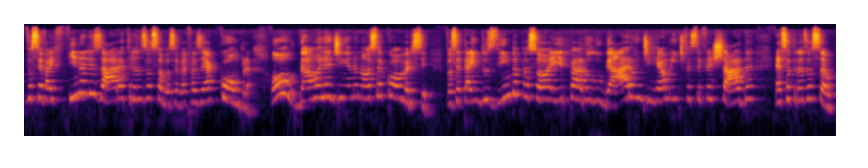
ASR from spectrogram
você vai finalizar a transação, você vai fazer a compra. Ou dá uma olhadinha no nosso e-commerce. Você está induzindo a pessoa a ir para o lugar onde realmente vai ser fechada essa transação.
